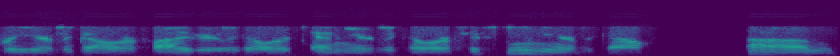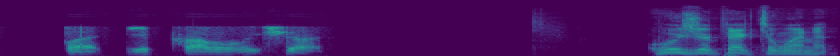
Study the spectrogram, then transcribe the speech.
three years ago, or five years ago, or ten years ago, or fifteen years ago. Um, but you probably should. Who's your pick to win it?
